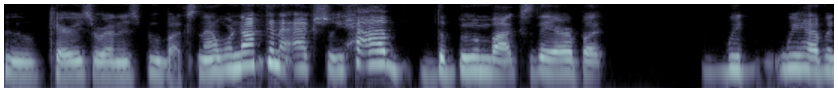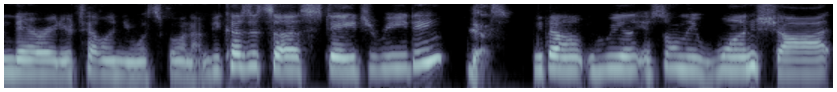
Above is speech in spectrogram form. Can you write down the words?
who carries around his boombox. Now, we're not going to actually have the boombox there, but we we have a narrator telling you what's going on because it's a stage reading. Yes. we don't really it's only one shot.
